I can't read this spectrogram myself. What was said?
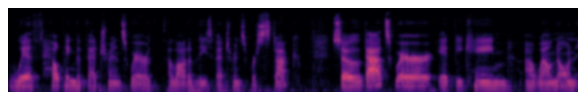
with helping the veterans, where a lot of these veterans were stuck. So that's where it became uh, well known.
